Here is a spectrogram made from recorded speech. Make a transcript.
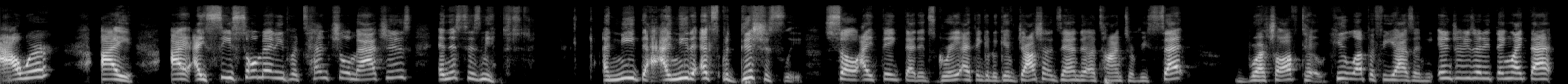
hour. I I I see so many potential matches, and this is me. I need that. I need it expeditiously. So I think that it's great. I think it'll give Josh Alexander a time to reset, brush off, to heal up if he has any injuries or anything like that,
